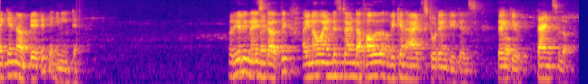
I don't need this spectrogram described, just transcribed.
i can update it anytime Really nice. Karthik. I now understand how we can add student details. Thank Okay. you. thanks a lot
